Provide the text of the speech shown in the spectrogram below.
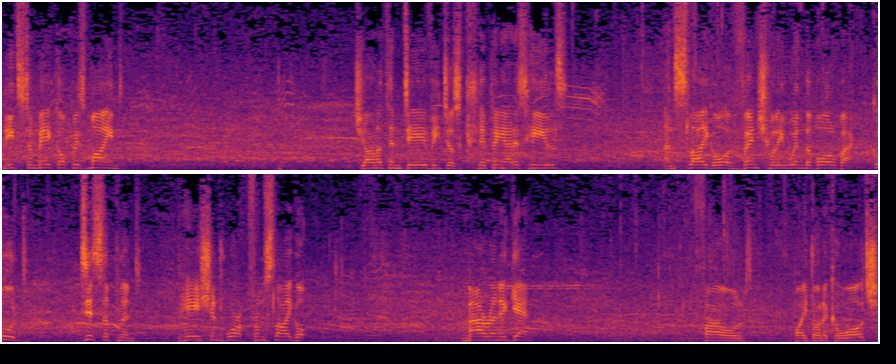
needs to make up his mind. Jonathan Davey just clipping at his heels. And Sligo eventually win the ball back. Good, disciplined, patient work from Sligo. Marren again. Fouled by Donncha Walsh.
